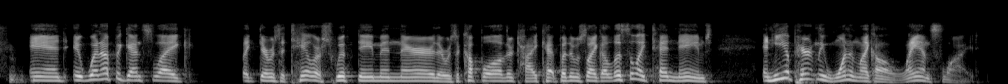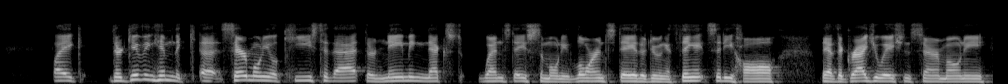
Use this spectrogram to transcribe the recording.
and it went up against like like there was a Taylor Swift name in there. There was a couple other Ticat, but there was like a list of like ten names, and he apparently won in like a landslide. Like they're giving him the uh, ceremonial keys to that. They're naming next Wednesday Simoni Lawrence Day. They're doing a thing at City Hall. They have the graduation ceremony,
